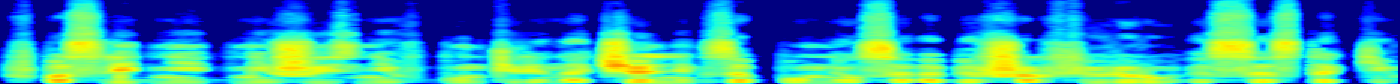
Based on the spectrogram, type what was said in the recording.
В последние дни жизни в бункере начальник запомнился обершарфюреру СС таким.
